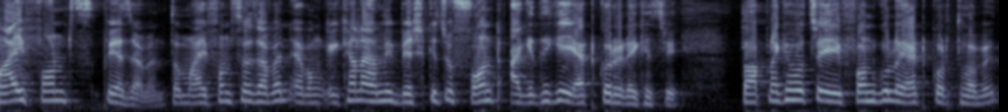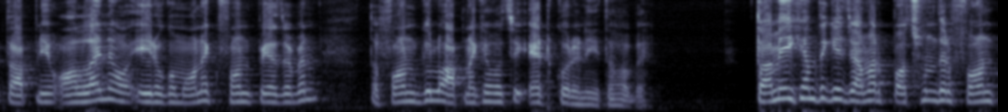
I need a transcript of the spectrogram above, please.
মাই ফন্টস পেয়ে যাবেন। তো মাই ফন্টসে যাবেন এবং এখানে আমি বেশ কিছু ফন্ট আগে থেকেই অ্যাড করে রেখেছি। তো আপনাকে হচ্ছে এই ফন্টগুলো অ্যাড করতে হবে। তো আপনি অনলাইনে এইরকম অনেক ফন্ট পেয়ে যাবেন। তো ফন্টগুলো আপনাকে হচ্ছে অ্যাড করে নিতে হবে। তো আমি এখান থেকে যে আমার পছন্দের ফন্ট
